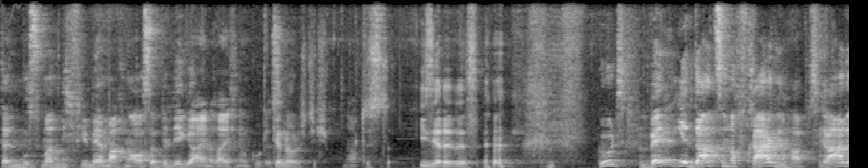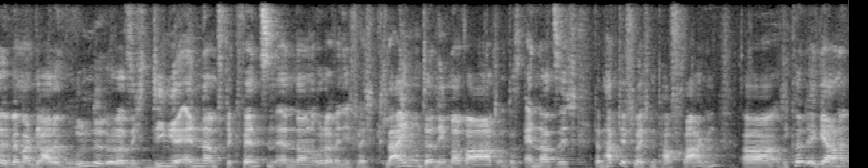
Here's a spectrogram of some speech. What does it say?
dann muss man nicht viel mehr machen, außer Belege einreichen und gut ist. Genau, richtig. Ja. Das ist easier das ist. Gut, wenn ihr dazu noch Fragen habt, gerade wenn man gerade gründet oder sich Dinge ändern, Frequenzen ändern oder wenn ihr vielleicht Kleinunternehmer wart und das ändert sich, dann habt ihr vielleicht ein paar Fragen. Äh, die könnt ihr gerne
